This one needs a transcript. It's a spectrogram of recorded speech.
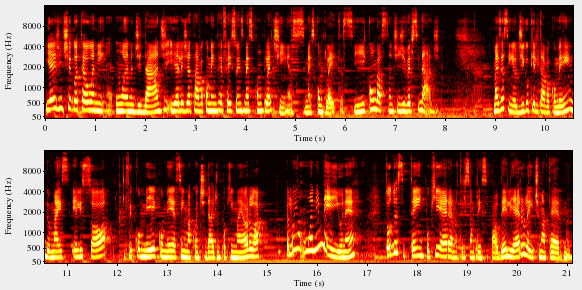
E aí a gente chegou até o ano, um ano de idade e ele já estava comendo refeições mais completinhas, mais completas e com bastante diversidade. Mas assim, eu digo que ele estava comendo, mas ele só foi comer, comer assim uma quantidade um pouquinho maior lá pelo um ano e meio, né? Todo esse tempo que era a nutrição principal dele era o leite materno,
